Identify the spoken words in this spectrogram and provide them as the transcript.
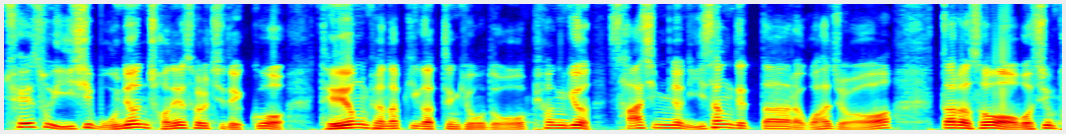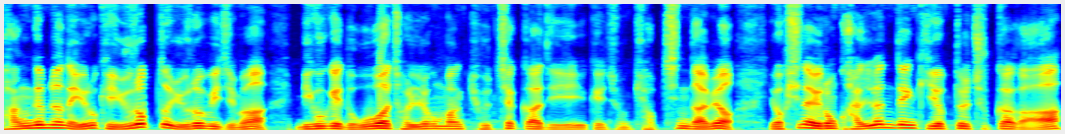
최소 25년 전에 설치됐고 대형 변압기 같은 경우도 평균 40년 이상 됐다라고 하죠. 따라서 뭐 지금 방금 전에 이렇게 유럽도 유럽이지만 미국의 노후화 전력망 교체까지 이렇게 좀 겹친다며 역시나 이런 관련된 기업들 주가가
